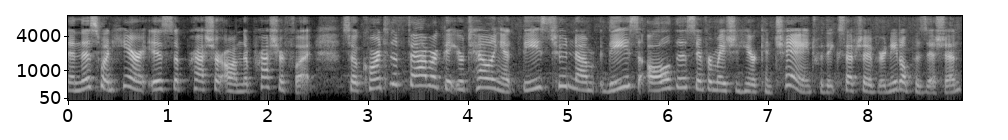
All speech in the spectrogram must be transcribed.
Then this one here is the pressure on the pressure foot. So according to the fabric that you're telling it, these two num these all this information here can change with the exception of your needle position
